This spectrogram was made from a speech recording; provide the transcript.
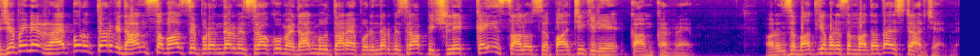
बीजेपी ने रायपुर उत्तर विधानसभा से पुरंदर मिश्रा को मैदान में उतारा है। पुरंदर मिश्रा पिछले कई सालों से पार्टी के लिए काम कर रहे हैं। और उनसे बात की हमारे संवाददाता स्टार जैन ने।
